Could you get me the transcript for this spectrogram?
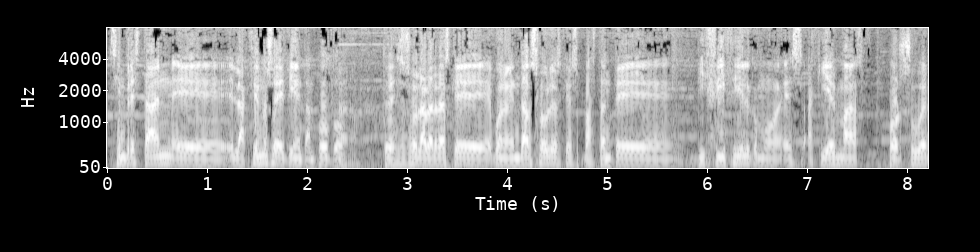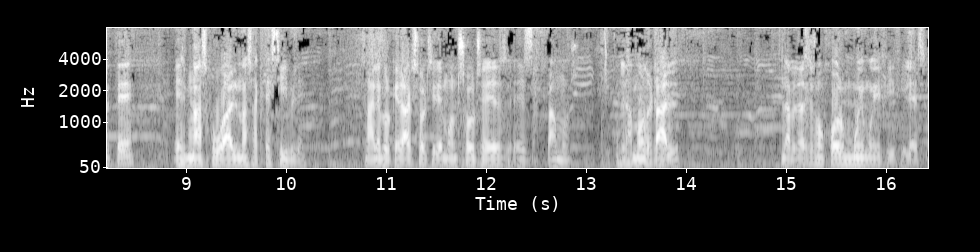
siempre están... Eh, la acción no se detiene tampoco. Entonces eso la verdad es que... Bueno, en Dark Souls es que es bastante difícil, como es aquí es más, por suerte, es más jugable, más accesible. ¿Vale? Porque Dark Souls y Demon Souls es, es vamos, es La mortal. La verdad es que son juegos muy, muy difíciles.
